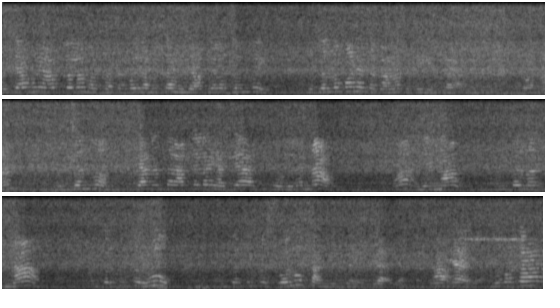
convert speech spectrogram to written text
मग त्यामुळे आपल्याला महत्त्वाचा पहिला मुद्दा म्हणजे आपल्याला जन्म आहे. जन्म कोणाच्या कारणासाठी घेतलाय आपण. जन्म त्यानंतर आपल्याला ह्याच्या आधी ठेवलेलं नाव. हा हे नाव. नंतर नाम. नंतर तुमचं रूप. नंतर तुमचं स्वरूप सांगितलंय. हा. मग आता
